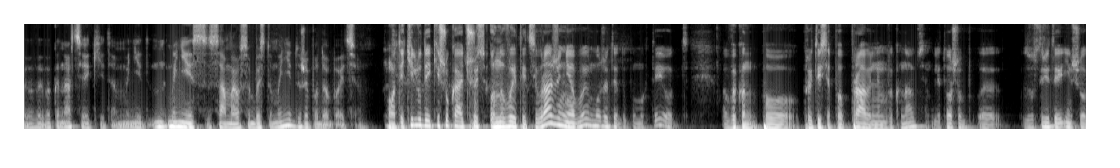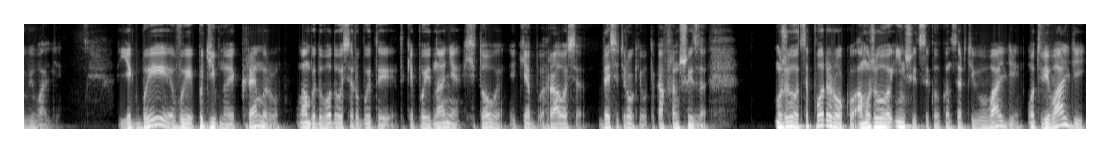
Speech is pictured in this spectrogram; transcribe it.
виконавці, які там мені мені саме особисто мені дуже подобаються. От і ті люди, які шукають щось оновити ці враження, ви можете допомогти, от викон по пройтися по правильним виконавцям для того, щоб е, зустріти іншого Вівальді. Якби ви, подібно як Кремеру, вам би доводилося робити таке поєднання хітове, яке б гралося 10 років, така франшиза. Можливо, це пори року, а можливо, інший цикл концертів Вівальді. От Вівальді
